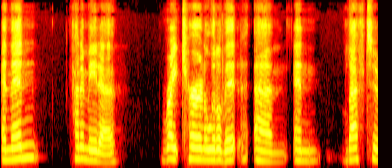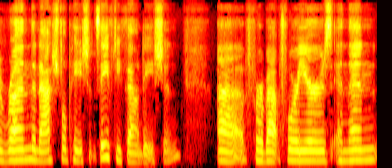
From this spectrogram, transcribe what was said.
and then kind of made a right turn a little bit um, and left to run the National Patient Safety Foundation uh, for about four years, and then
